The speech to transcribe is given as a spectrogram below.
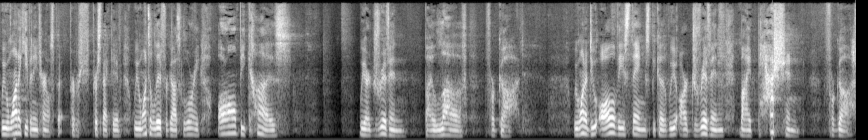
We want to keep an eternal perspective. We want to live for God's glory, all because we are driven by love for God. We want to do all of these things because we are driven by passion for God.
